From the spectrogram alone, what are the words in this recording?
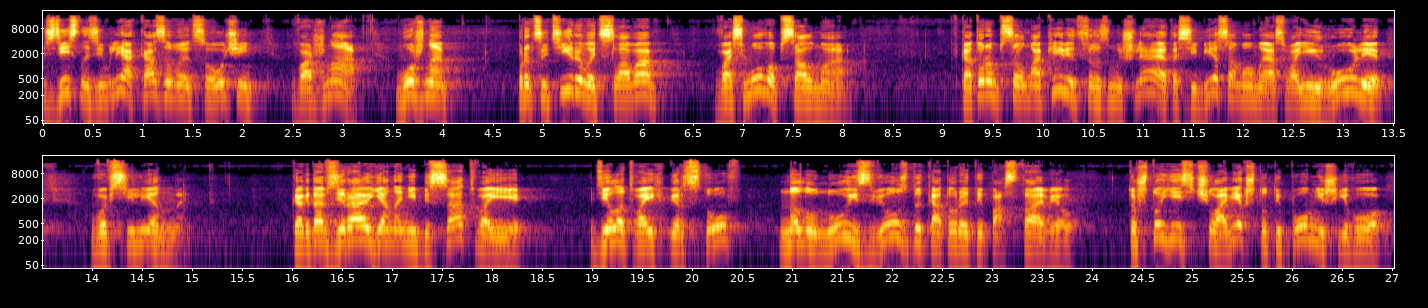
здесь на земле оказывается очень важна. Можно процитировать слова восьмого псалма, в котором псалмопевец размышляет о себе самом и о своей роли во Вселенной. «Когда взираю я на небеса Твои, дело твоих перстов, на луну и звезды, которые ты поставил, то что есть человек, что ты помнишь его,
